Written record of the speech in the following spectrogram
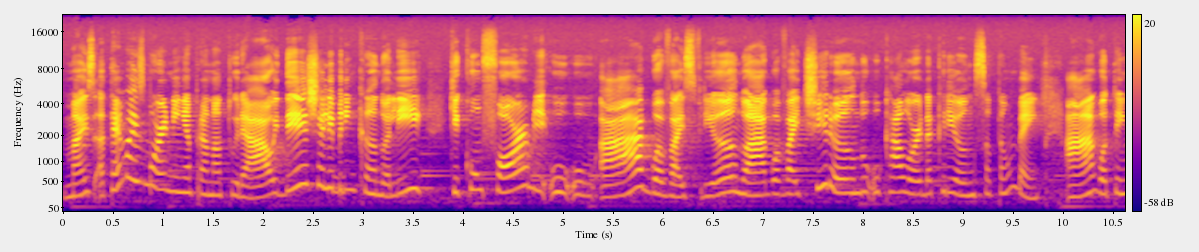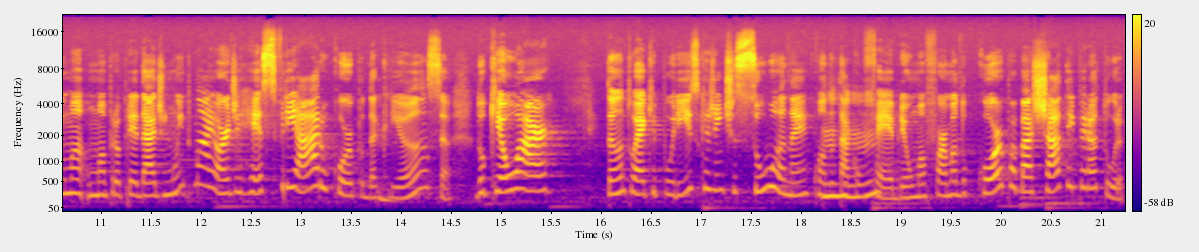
mais até mais morninha para natural e deixa ele brincando ali, que conforme o, o- a água vai esfriando, a água vai tirando o calor da criança também. A água tem uma, uma propriedade muito maior de resfriar o corpo da criança do que o ar. Tanto é que por isso que a gente sua, né, quando está com febre. É uma forma do corpo abaixar a temperatura.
